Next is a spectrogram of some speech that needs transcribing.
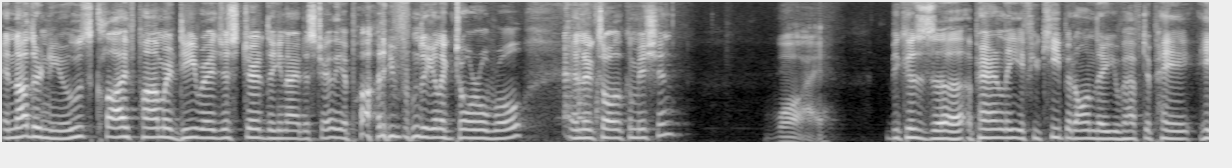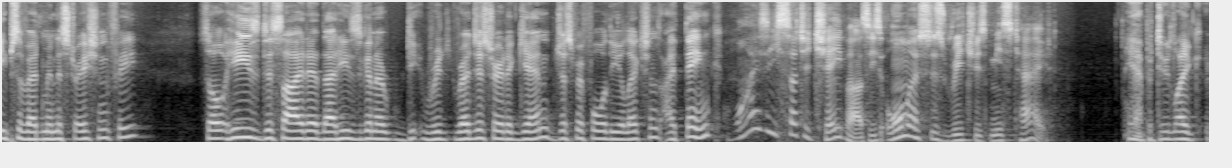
another news: Clive Palmer deregistered the United Australia Party from the electoral roll, and electoral commission, Why? because uh, apparently, if you keep it on there, you have to pay heaps of administration fee. So he's decided that he's gonna de- re- register it again just before the elections. I think. Why is he such a cheap ass? He's almost as rich as Miss Tate. Yeah, but dude, like,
